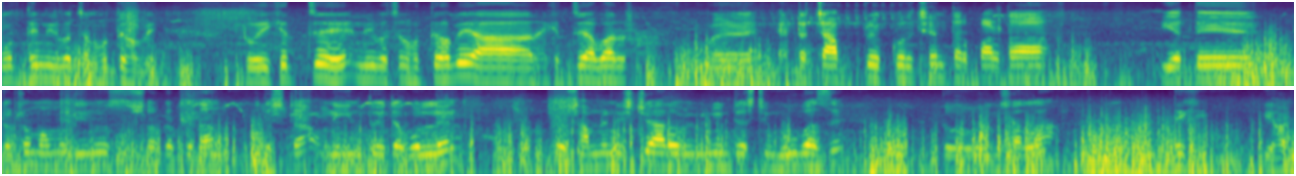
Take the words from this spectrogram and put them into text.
মধ্যে নির্বাচন হতে হবে। তো এই ক্ষেত্রে নির্বাচন হতে হবে আর এক্ষেত্রে আবার একটা চাপ প্রয়োগ করেছেন তার পাল্টা ইয়েতে ডক্টর মোহাম্মদ ইউনুস সরকার প্রধান উপদেষ্টা, উনি কিন্তু এটা বললেন। তো সামনে নিশ্চয়ই আরও বিভিন্ন ইন্টারেস্টিং মুভ আছে। তো ইনশাল্লাহ দেখি কী হয়।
